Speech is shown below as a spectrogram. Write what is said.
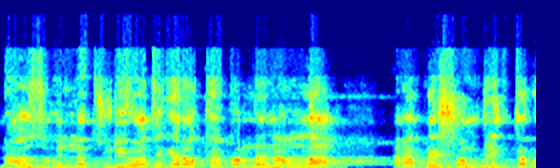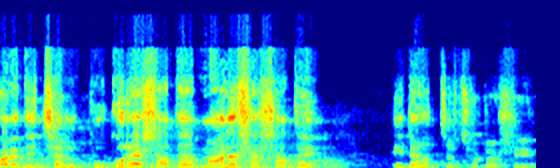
নাউজুবিল্লাহ, চুরি হওয়া থেকে রক্ষা করলেন আল্লাহ। আর আপনি সম্পৃক্ত করে দিচ্ছেন কুকুরের সাথে, মানুষের সাথে। এটা হচ্ছে ছোট শির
